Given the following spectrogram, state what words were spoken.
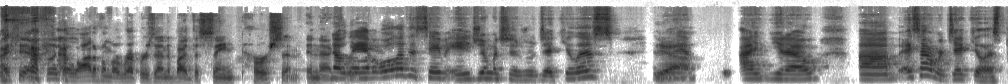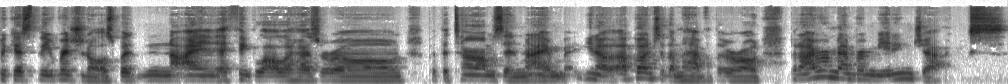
Actually, I feel like a lot of them are represented by the same person in that No, group. they have all have the same agent, which is ridiculous. And Yeah. have- I, you know, um, it's not ridiculous because the originals, but I think Lala has her own, but the Toms and I'm, you know, a bunch of them have their own. But I remember meeting Jax,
